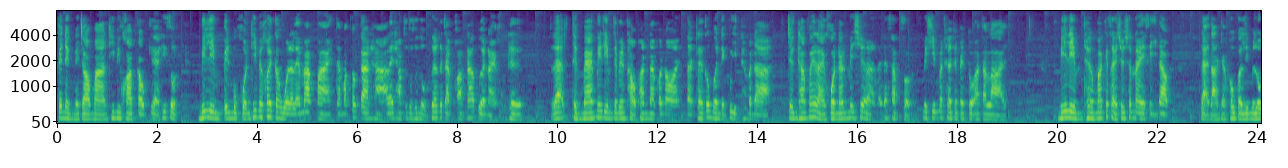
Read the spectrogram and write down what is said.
เป็นหนึ่งในจอมมารที่มีความเก่าแก่ที่สุด มิลิมเป็นบุคคลที่ไม่ค่อยกังวลอะไรมากมาย แต่มักต้องการหาอะไรทำสนุกๆเพื่อกระจัดความน่าเบื่อหน่ายของเธอ และถึงแม้มิริมจะเป็นเผ่าพันธุ์ดากอนอย แต่เธอก็เหมือนเด็กผู้หญิงธรรมดา จึงทำให้หลายคนนั้นไม่เชื่อและก็สับสน ไม่คิดว่าเธอจะเป็นตัวอันตราย มิริมเธอมักจะใส่ชุดชั้นในสีดำ แต่ต่างจากพบกับริมารุ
